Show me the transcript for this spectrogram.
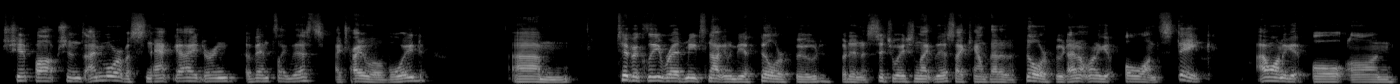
chip options. I'm more of a snack guy during events like this. I try to avoid. Um, typically, red meat's not going to be a filler food, but in a situation like this, I count that as a filler food. I don't want to get full on steak. I want to get full on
